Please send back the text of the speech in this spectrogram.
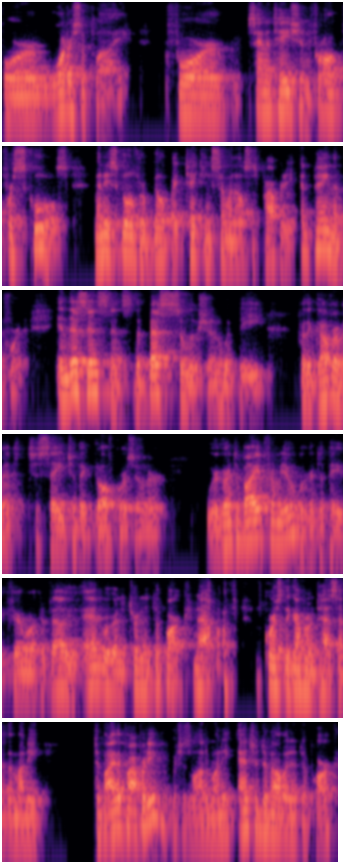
for water supply, for sanitation, for all, for schools. Many schools were built by taking someone else's property and paying them for it. In this instance, the best solution would be for the government to say to the golf course owner, we're going to buy it from you, we're going to pay fair market value, and we're going to turn it into a park. Now, of course, the government has to have the money to buy the property, which is a lot of money, and to develop it into a park.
